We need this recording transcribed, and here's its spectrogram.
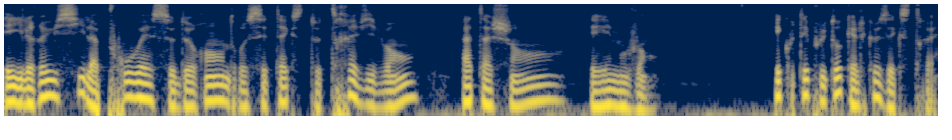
et il réussit la prouesse de rendre ces textes très vivants, attachants et émouvants. Écoutez plutôt quelques extraits.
